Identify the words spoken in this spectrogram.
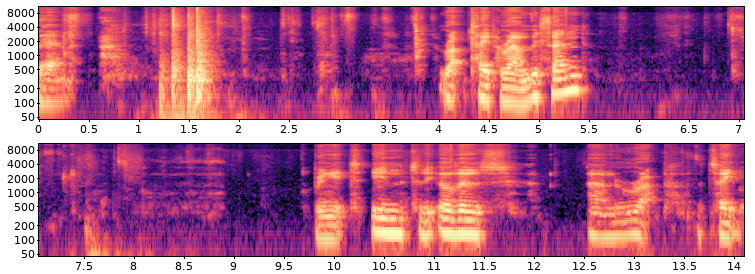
Then wrap tape around this end bring it in to the others and wrap the tape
